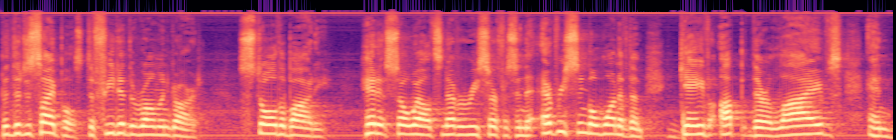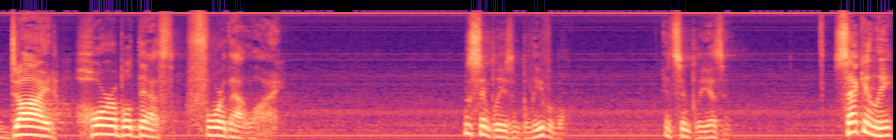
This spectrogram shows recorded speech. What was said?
that the disciples defeated the Roman guard, stole the body, hid it so well it's never resurfaced, and that every single one of them gave up their lives and died horrible deaths for that lie. This simply isn't believable. It simply isn't. Secondly,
